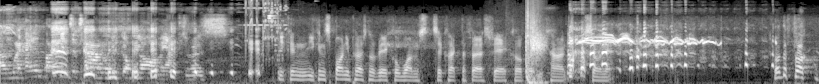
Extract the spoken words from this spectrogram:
Um, we're heading back into town and we've got the army after us. You can you can spawn your personal vehicle once to collect the first vehicle, but you can't summon it. What the fuck?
